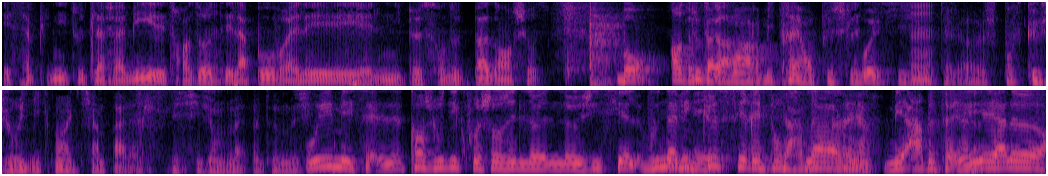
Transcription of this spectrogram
et ça punit toute la famille et les trois autres, et la pauvre, elle, est, elle n'y peut sans doute pas grand-chose. Bon, en tout cas... Totalement arbitraire, en plus, la décision. Mmh. Je pense que juridiquement, elle ne tient pas, la décision de, de monsieur. Oui, mais quand je vous dis qu'il faut changer de logiciel, vous n'avez que ces réponses-là. Mais arbitraire. Et alors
